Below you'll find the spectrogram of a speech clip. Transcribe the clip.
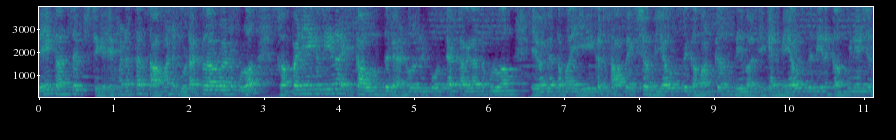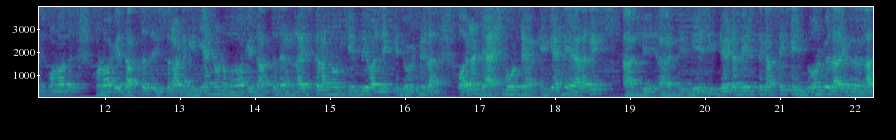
මේ කන්සෙප්ට්ස් ටික එහෙම නැත්නම් සාමාන්‍ය ගොඩක් වෙලාවට ඔයාලට පුළුවන් කම්පැනි එක තියෙන එක අවුරුද්දක ඇනුවල් රිපෝට් එකක් අරගන්න පුළුවන්. ඒ වගේ තමයි ඒකට සාපේක්ෂව මේ අවුරුද්දේ ගමන් කරන දේවල්. ඒ කියන්නේ මේ අවුරුද්දේ තියෙන කම්බිනේෂන්ස් මොනවද? මොන වගේ දත්තද ඉස්සරහට ගෙනියන්න ඕන මොන වගේ දත්තද ඇනලයිස් කරන්න ඕන කියන දේවල් එක්ක ජොයින් වෙලා ඔයාලා ඩෑෂ්බෝඩ් එකක්. ඒ කියන්නේ එයාලගේ බේසික් ඩේටාබේස් එකත් එක්ක ඉන්වෝල්ව් වෙලා ඉවර වෙලා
